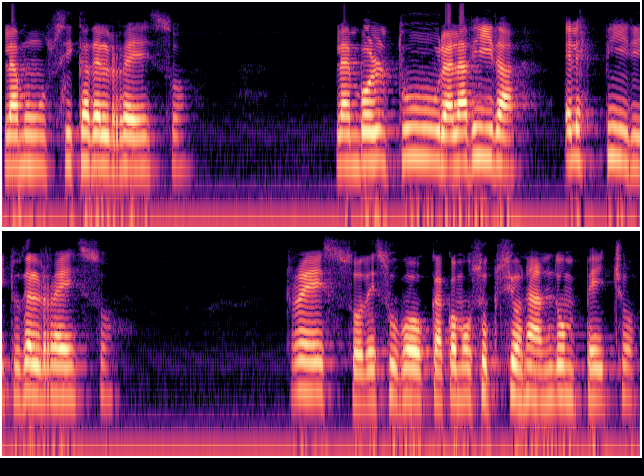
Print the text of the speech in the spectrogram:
la música del rezo, la envoltura, la vida, el espíritu del rezo rezo de su boca como succionando un pecho,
